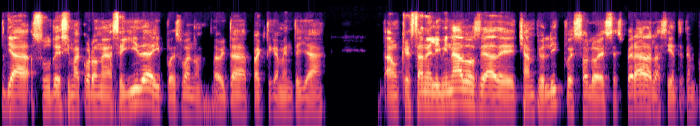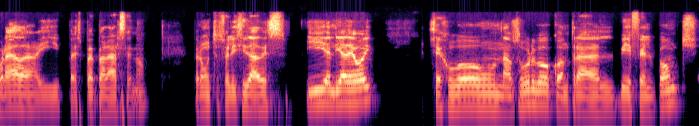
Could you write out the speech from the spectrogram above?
ya su décima corona seguida y pues bueno, ahorita prácticamente ya aunque están eliminados ya de Champions League, pues solo es esperar a la siguiente temporada y pues prepararse, ¿no? Pero muchas felicidades. Y el día de hoy se jugó un Augsburgo contra el Bielefeld Bombch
